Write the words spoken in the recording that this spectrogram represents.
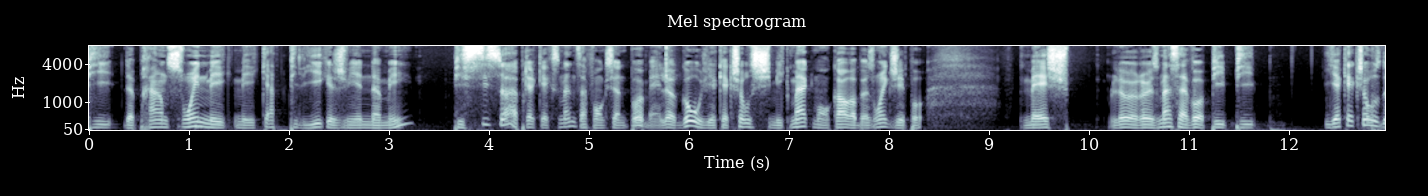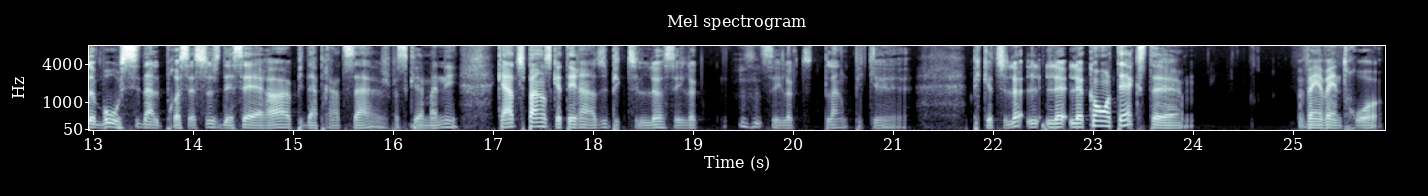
Puis de prendre soin de mes, mes quatre piliers que je viens de nommer. Puis si ça, après quelques semaines, ça fonctionne pas, ben là, go, il y a quelque chose chimiquement que mon corps a besoin que j'ai pas. Mais je- là, heureusement, ça va. Puis, puis il y a quelque chose de beau aussi dans le processus d'essai-erreur puis d'apprentissage. Parce moment donné, quand tu penses que tu es rendu puis que tu l'as, c'est là, que- Mhm. c'est là que tu te plantes puis que, puis que tu l'as. Le, le contexte euh, 2023,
